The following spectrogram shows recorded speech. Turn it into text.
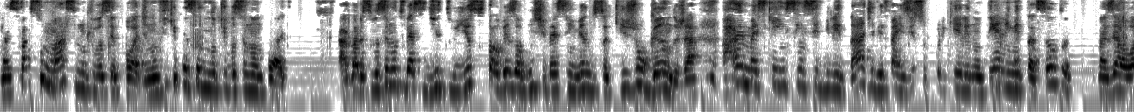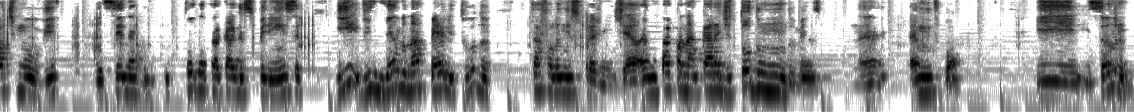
Mas faça o máximo que você pode, não fique pensando no que você não pode. Agora, se você não tivesse dito isso, talvez alguns estivessem vendo isso aqui julgando já. Ai, mas que insensibilidade, ele faz isso porque ele não tem a limitação. Mas é ótimo ouvir você, né, com toda a tua carga de experiência e vivendo na pele tudo, tá falando isso pra gente. É, é um tapa na cara de todo mundo mesmo, né? É muito bom. E, e Sandro,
